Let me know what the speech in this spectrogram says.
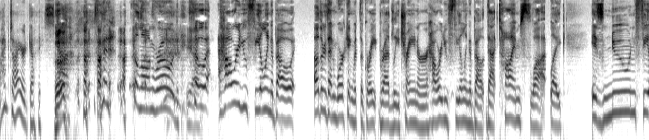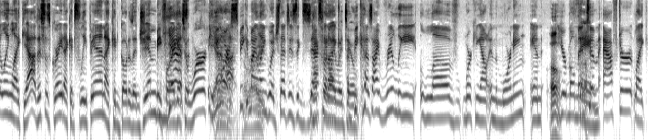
I'm tired, guys. it's been it's a long road. Yeah. So, how are you feeling about, other than working with the great Bradley Traynor, how are you feeling about that time slot? Like, is noon feeling like, yeah, this is great. I could sleep in. I could go to the gym before I get to work. You Yeah. are speaking my language. That is exactly what I would do. because I really love working out in the morning and Oh. your momentum Same. after. Like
